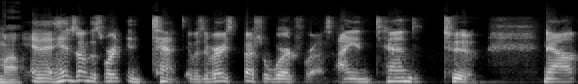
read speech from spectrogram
Wow. And it hinged on this word intent. It was a very special word for us. I intend to. Now,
